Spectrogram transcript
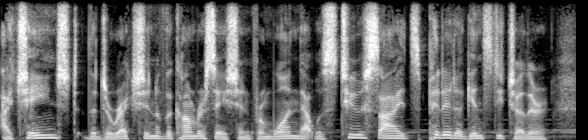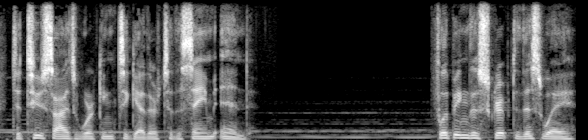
I changed the direction of the conversation from one that was two sides pitted against each other to two sides working together to the same end. Flipping the script this way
